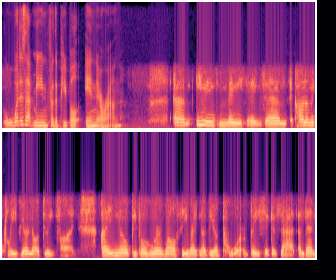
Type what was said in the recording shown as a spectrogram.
what does that mean for the people in Iran? Um, it means many things. Um, economically, we are not doing fine. I know people who are wealthy right now; they are poor. Basic as that, and then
